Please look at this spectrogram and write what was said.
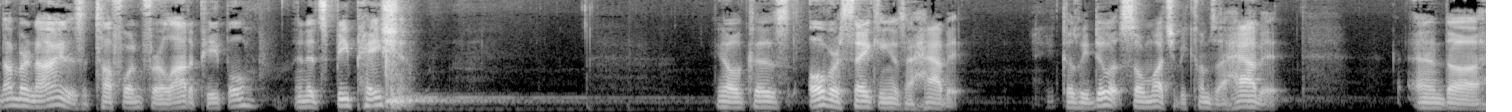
Number nine is a tough one for a lot of people, and it's be patient. You know, because overthinking is a habit. Because we do it so much, it becomes a habit. And uh,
